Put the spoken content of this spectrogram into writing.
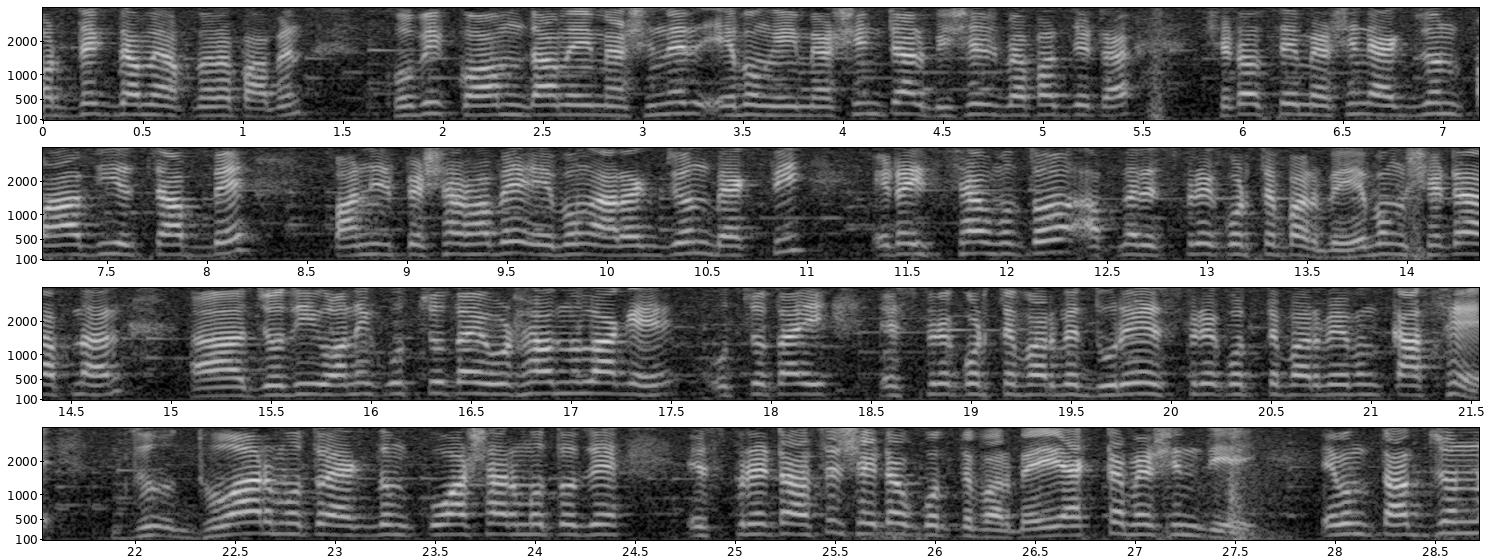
অর্ধেক দামে আপনারা পাবেন। খুবই কম দাম এই মেশিনের এবং এই মেশিনটার বিশেষ ব্যাপার যেটা, সেটা হচ্ছে এই মেশিন একজন পা দিয়ে চাপবে, পানির প্রেশার হবে এবং আরেকজন ব্যক্তি এটা ইচ্ছা মতো আপনার স্প্রে করতে পারবে এবং সেটা আপনার যদি অনেক উচ্চতায় ওঠানো লাগে, উচ্চতায় স্প্রে করতে পারবে, দূরে স্প্রে করতে পারবে এবং কাছে ধোয়ার মতো একদম কুয়াশার মতো যে স্প্রেটা আছে সেটাও করতে পারবে এই একটা মেশিন দিয়েই। এবং তার জন্য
